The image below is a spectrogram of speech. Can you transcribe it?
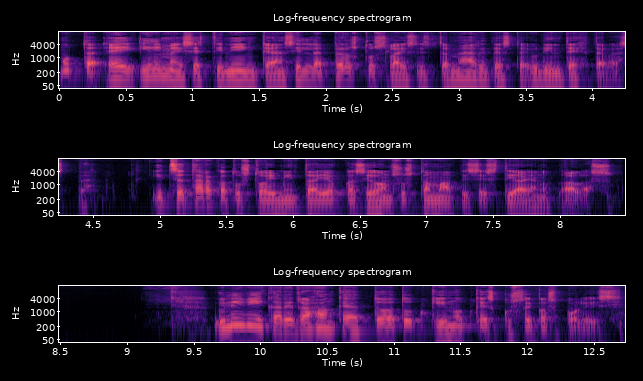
Mutta ei ilmeisesti niinkään sillä perustuslaisista määritestä ydintehtävästä. Itse tarkoitustoimintaa, joka se on systemaattisesti ajanut alas. Yliviikarin rahankäyttöä tutkii nyt keskusrikospoliisi.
